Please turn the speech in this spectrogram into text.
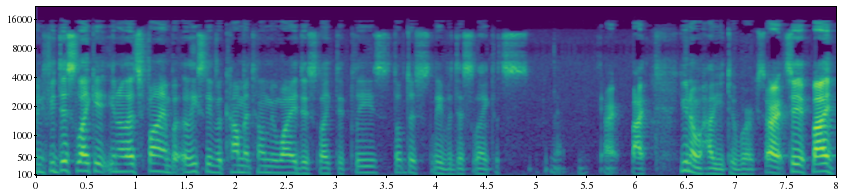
mean, if you dislike it, you know that's fine. But at least leave a comment telling me why you disliked it, please. Don't just leave a dislike. That's all right. Bye. You know how YouTube works. All right. See you. Bye.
